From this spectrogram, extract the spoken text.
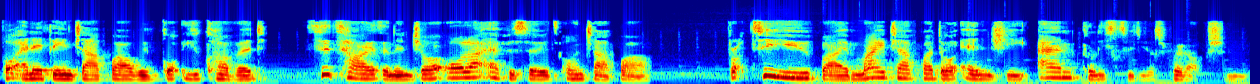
For anything Japa, we've got you covered. Sit tight and enjoy all our episodes on Japa. Brought to you by myjapa.ng and Glee Studios Production.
